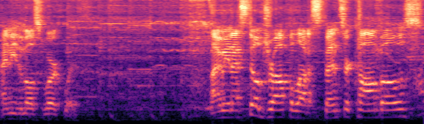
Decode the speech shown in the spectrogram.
I need the most work with. I mean, I still drop a lot of Spencer combos,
